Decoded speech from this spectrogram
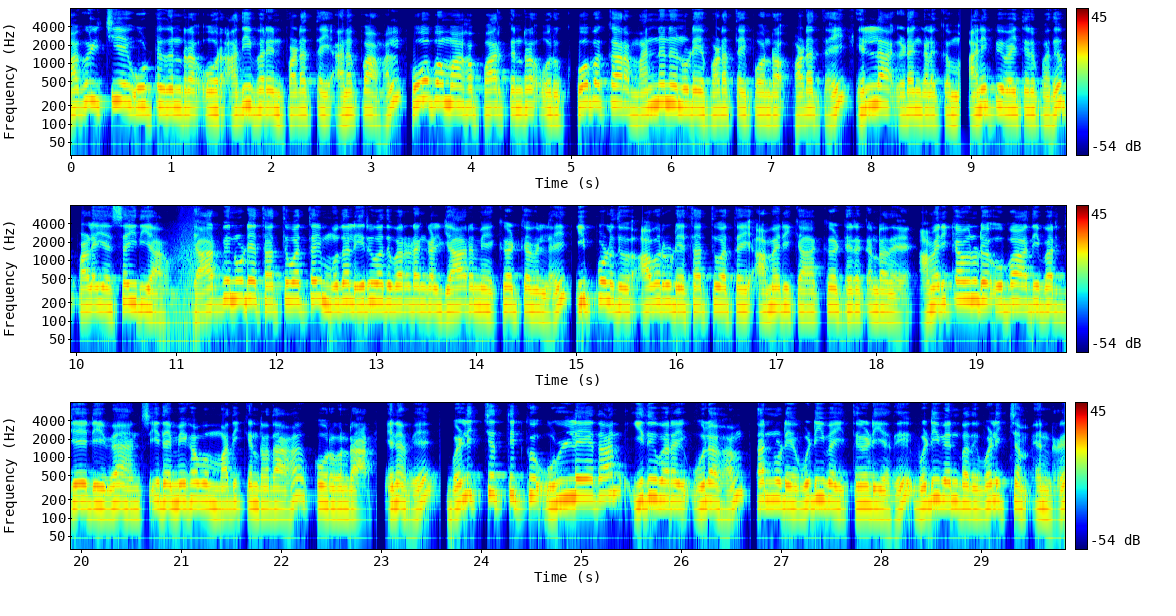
மகிழ்ச்சியை ஊட்டுகின்ற ஓர் அதிபரின் படத்தை அனுப்பாமல் கோபமாக பார்க்கின்ற ஒரு கோபக்கார மன்னனுடைய படத்தை போன்ற படத்தை எல்லா இடங்களுக்கும் அனுப்பி வைத்திருப்பது பழைய செய்தியாகும். ஜார்பினுடைய தத்துவத்தை முதல் இருபது வருடங்கள் யாருமே கேட்கவில்லை. இப்பொழுது அவருடைய தத்துவத்தை அமெரிக்கா கேட்டிருக்கின்றது. அமெரிக்காவினுடைய உப அதிபர் ஜே டி வேன்ஸ் இதை மிகவும் மதிக்கின்றதாக கூறுகின்றார். எனவே வெளிச்சத்திற்கு உள்ளேதான் இதுவரை உலகம் தன்னுடைய விடிவை தேடியது. விடிவென்பது வெளிச்சம் என்று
